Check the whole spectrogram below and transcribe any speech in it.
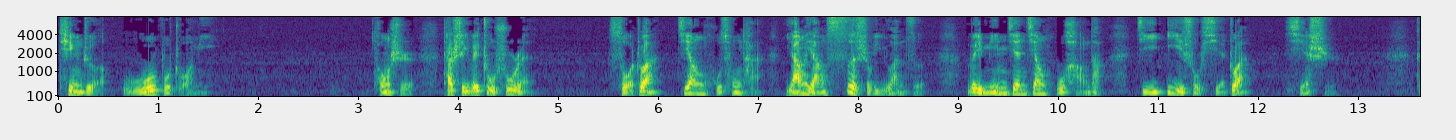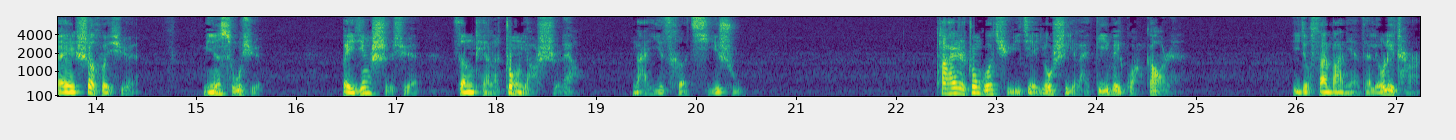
听者无不着迷。同时，他是一位著书人，所传《江湖丛谈》洋洋四十余万字，为民间江湖行当及艺术写传写史，给社会学、民俗学、北京史学增添了重要史料，乃一册奇书。他还是中国曲艺界有史以来第一位广告人。一九三八年，在琉璃厂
